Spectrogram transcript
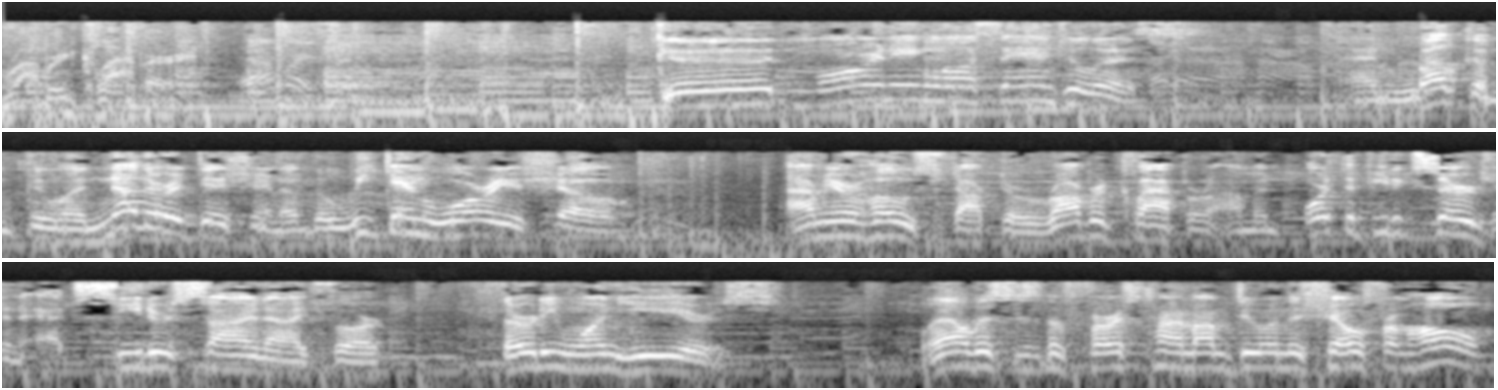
Robert Clapper. Good morning, Los Angeles, and welcome to another edition of the Weekend Warrior Show. I'm your host, Dr. Robert Clapper. I'm an orthopedic surgeon at Cedar Sinai for 31 years. Well, this is the first time I'm doing the show from home.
